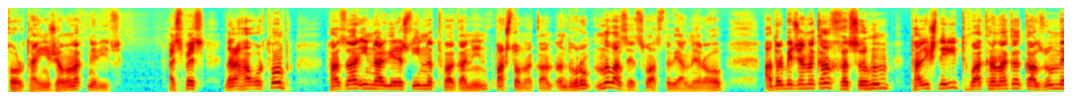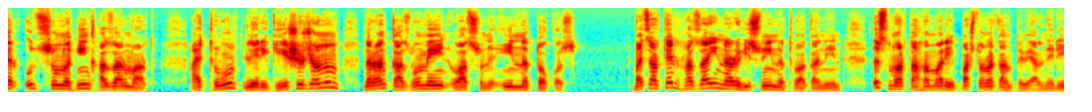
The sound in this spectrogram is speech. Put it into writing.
խորթային ժամանակներից։ Այսպես նրա հաղորդմամբ 1939 թվականին պաշտոնական ընդ որում նվազեցված տվյալներով ադրբեջանական ԽՍՀ-ում թալիշների թվականակը կազմում էր 85000 մարդ, այդ թվում Լերիկի շրջանում նրանք կազմում էին 69%։ Բայց արդեն 1959 թվականին ըստ մարտահամարի պաշտոնական տվյալների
